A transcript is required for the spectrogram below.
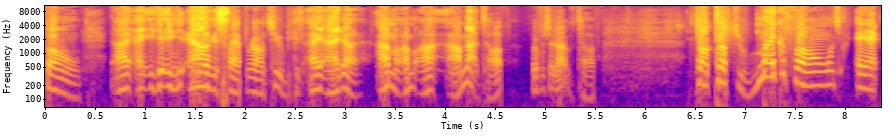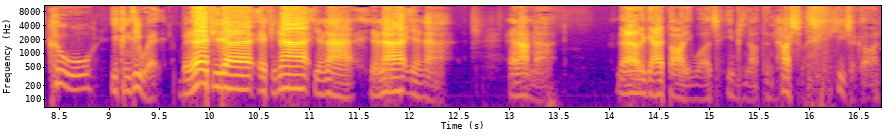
phone. I, I I'll get slapped around too because I I I'm I'm I'm not tough. Whoever said I was tough. Talk tough through microphones and cool. You can do it. But if you uh, if you're not, you're not. You're not. You're not. And I'm not. That other guy thought he was. He was nothing. He's a god.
